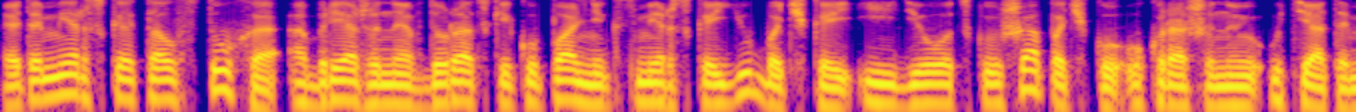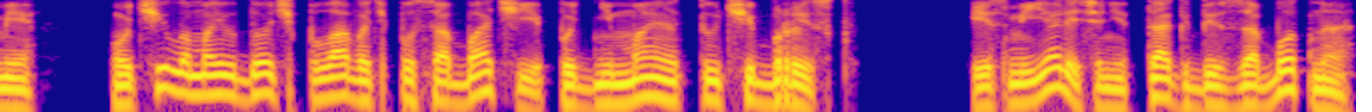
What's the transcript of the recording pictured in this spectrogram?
Эта мерзкая толстуха, обряженная в дурацкий купальник с мерзкой юбочкой и идиотскую шапочку, украшенную утятами, учила мою дочь плавать по собачьи, поднимая тучи брызг. И смеялись они так беззаботно,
